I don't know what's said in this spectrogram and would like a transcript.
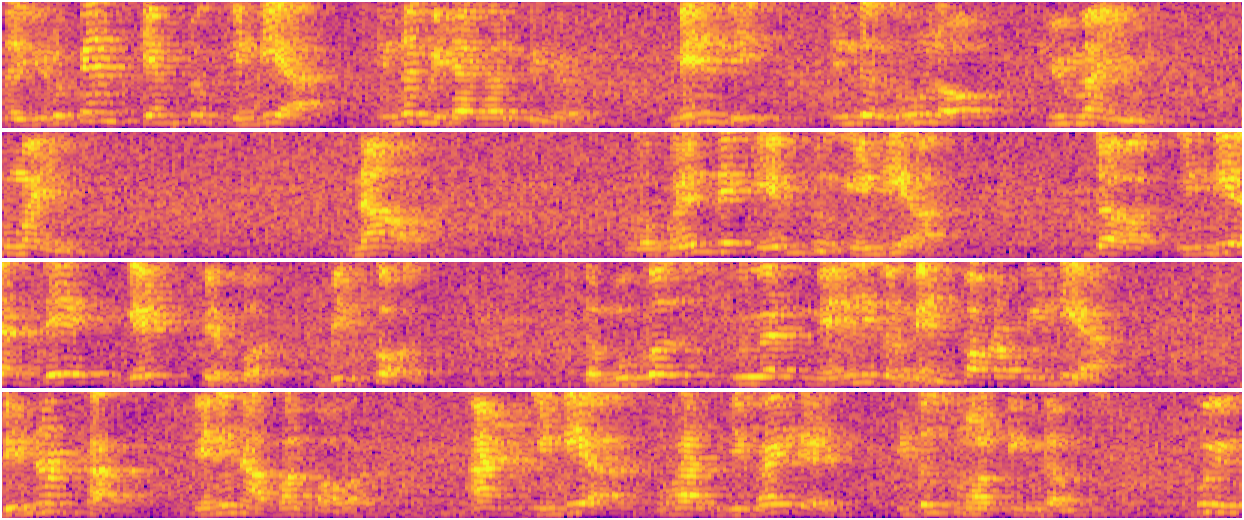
the Europeans came to India in the medieval period, mainly in the rule of Humayun. Humayun. Now, when they came to India, the India they get favor because the Mughals, who were mainly the main power of India, did not have any naval power, and India was divided into small kingdoms who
